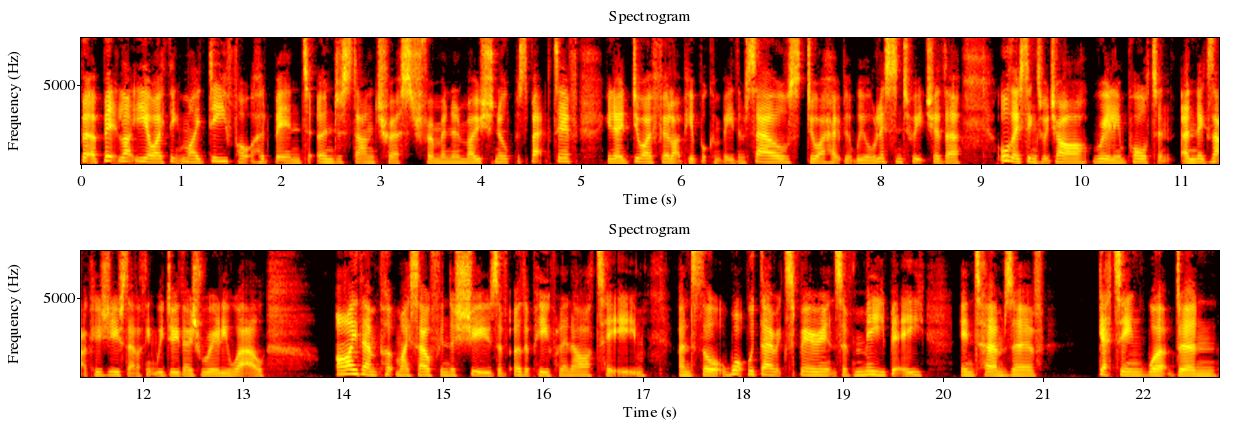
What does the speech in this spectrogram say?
But a bit like you, I think my default had been to understand trust from an emotional perspective. You know, do I feel like people can be themselves? Do I hope that we all listen to each other? All those things which are really important. And exactly as you said, I think we do those really well. I then put myself in the shoes of other people in our team and thought, what would their experience of me be in terms of getting work done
